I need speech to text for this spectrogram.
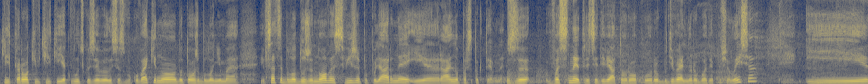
Кілька років тільки як в Луцьку з'явилося звукове кіно, до того ж було німе. І все це було дуже нове, свіже, популярне і реально перспективне. З весни 39-го року будівельні роботи почалися, і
